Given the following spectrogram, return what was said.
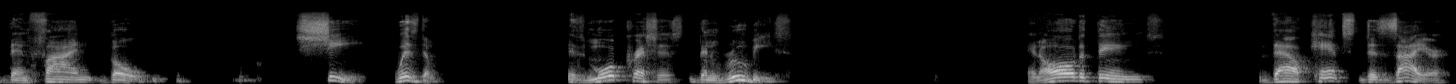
than fine gold. She, wisdom, is more precious than rubies, and all the things thou canst desire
